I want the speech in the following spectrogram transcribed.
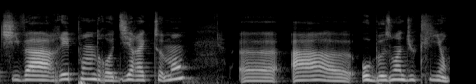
qui va répondre directement aux besoins du client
